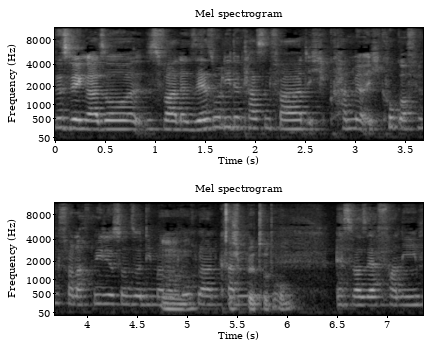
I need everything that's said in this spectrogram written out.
Deswegen, also, es war eine sehr solide Klassenfahrt. Ich kann mir, ich gucke auf jeden Fall nach Videos und so, die man dann Mhm. hochladen kann. Ich bitte drum. Es war sehr funny.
